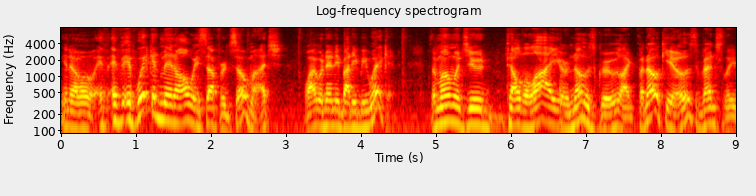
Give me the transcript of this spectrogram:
you know, if, if, if wicked men always suffered so much, why would anybody be wicked? The moment you tell the lie, your nose grew, like Pinocchio's, eventually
